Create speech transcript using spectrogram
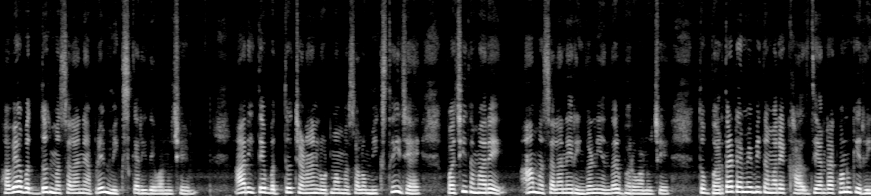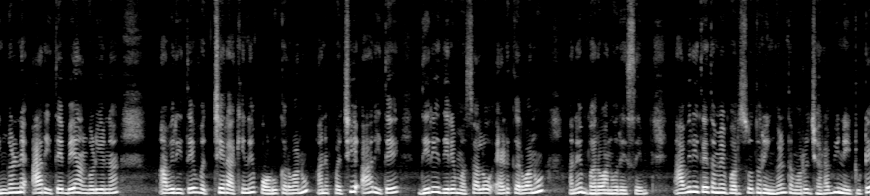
હવે આ બધો જ મસાલાને આપણે મિક્સ કરી દેવાનું છે. આ રીતે બધો ચણાના લોટમાં મસાલો મિક્સ થઈ જાય, પછી તમારે આ મસાલાને રીંગણની અંદર ભરવાનું છે. તો ભરતા ટાઈમે બી તમારે ખાસ ધ્યાન રાખવાનું કે રીંગણને આ રીતે બે આંગળીઓના આવી રીતે વચ્ચે રાખીને પોળું કરવાનું અને પછી આ રીતે ધીરે ધીરે મસાલો એડ કરવાનો અને ભરવાનો રહેશે. આવી રીતે તમે ભરશો તો રીંગણ તમારું જરા બી નહીં તૂટે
